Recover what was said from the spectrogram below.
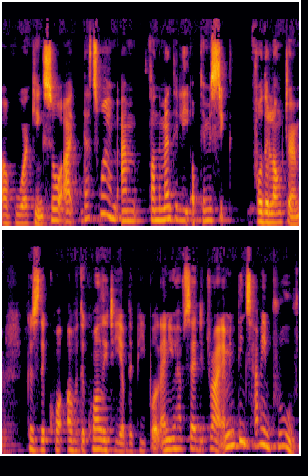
of working. So I, that's why I'm, I'm fundamentally optimistic for the long term because the, of the quality of the people. And you have said it right. I mean, things have improved.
